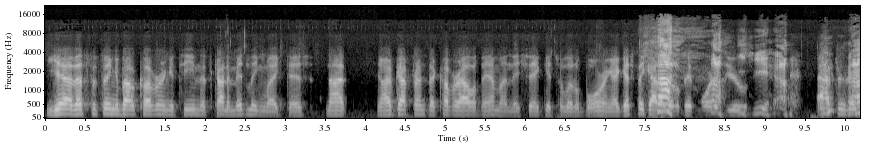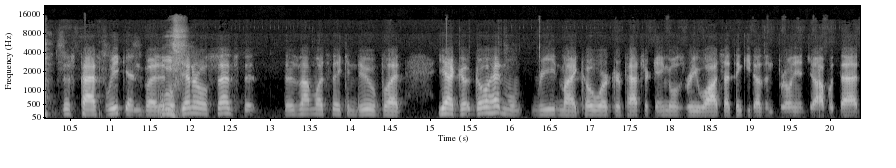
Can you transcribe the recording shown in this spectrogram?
Yeah, that's the thing about covering a team that's kind of middling like this. It's not, you know, I've got friends that cover Alabama and they say it gets a little boring. I guess they got a little bit more to do yeah. after this this past weekend, but in the general sense that there's not much they can do. But yeah, go go ahead and read my coworker Patrick Engel's rewatch. I think he does a brilliant job with that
